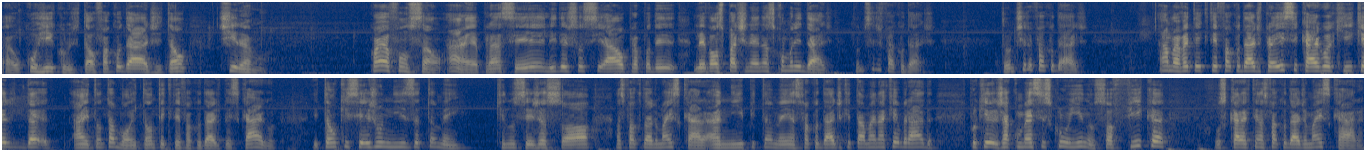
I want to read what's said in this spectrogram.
ah, o currículo de tal faculdade. Então, tiramos. Qual é a função? Ah, é para ser líder social, para poder levar os patinetes nas comunidades. Não precisa de faculdade. Então tira a faculdade. Ah, mas vai ter que ter faculdade para esse cargo aqui que é da... Ah, então tá bom. Então tem que ter faculdade para esse cargo? Então que seja o NISA também. Que não seja só as faculdades mais caras. A NIP também, as faculdades que tá mais na quebrada. Porque já começa excluindo, só fica os caras que têm as faculdades mais caras.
